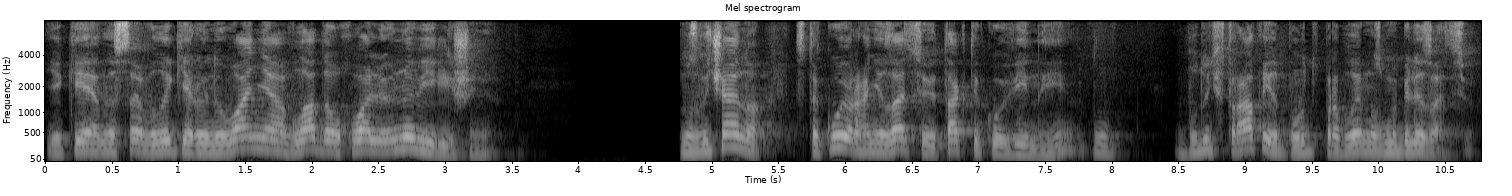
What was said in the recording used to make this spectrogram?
яке несе великі руйнування, влада ухвалює нові рішення. Ну, звичайно, з такою організацією, тактикою війни ну, будуть втрати і будуть проблеми з мобілізацією.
